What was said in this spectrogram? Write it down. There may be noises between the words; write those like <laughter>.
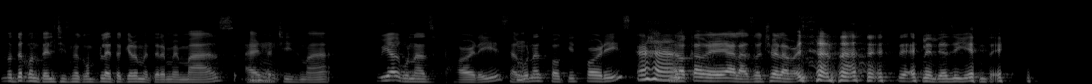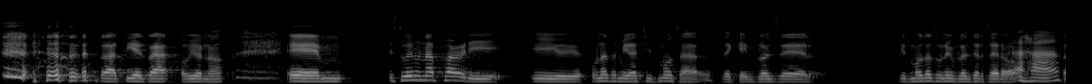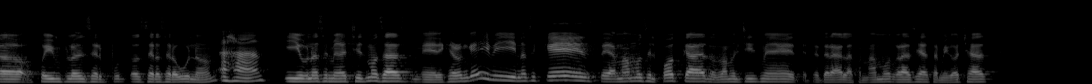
no te conté el chisme completo, quiero meterme más a esa chisma. Fui a algunas parties, algunas pokis parties. Ajá. No acabé a las 8 de la <laughs> mañana en el día siguiente. <laughs> Toda tiesa, obvio no. Em, estuve en una party y unas amigas chismosas de que influencer... Chismosas, una influencer cero. Ajá. fui influencer.001. Ajá. Y unas amigas chismosas me dijeron, Gaby, no sé qué, este, amamos el podcast, nos vamos el chisme, etcétera. Las amamos, gracias, amigochas.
